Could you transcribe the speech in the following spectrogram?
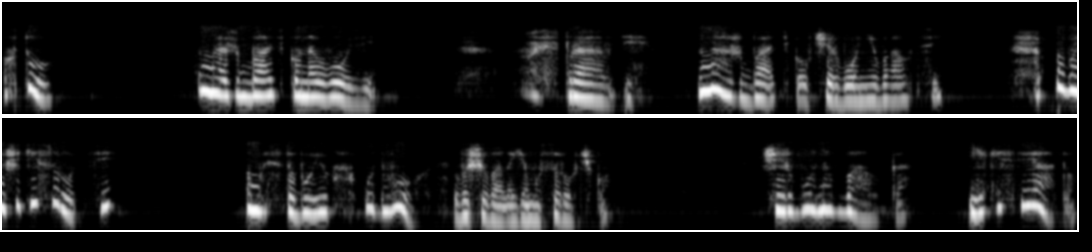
хто? Наш батько на возі. Ой, справді, наш батько в червоній валці, у вишитій сорочці. Ми з тобою удвох вишивали йому сорочку. Червона валка, яке свято.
